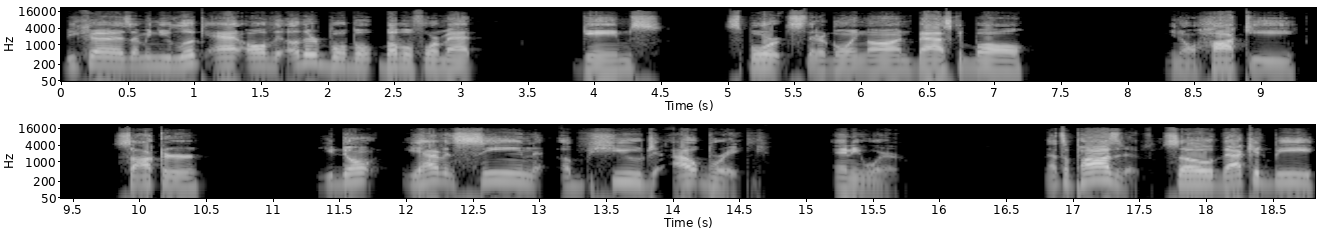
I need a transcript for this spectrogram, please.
Because I mean, you look at all the other bubble bubble format games, sports that are going on, basketball, you know, hockey, soccer, you don't you haven't seen a huge outbreak anywhere. That's a positive. So that could be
